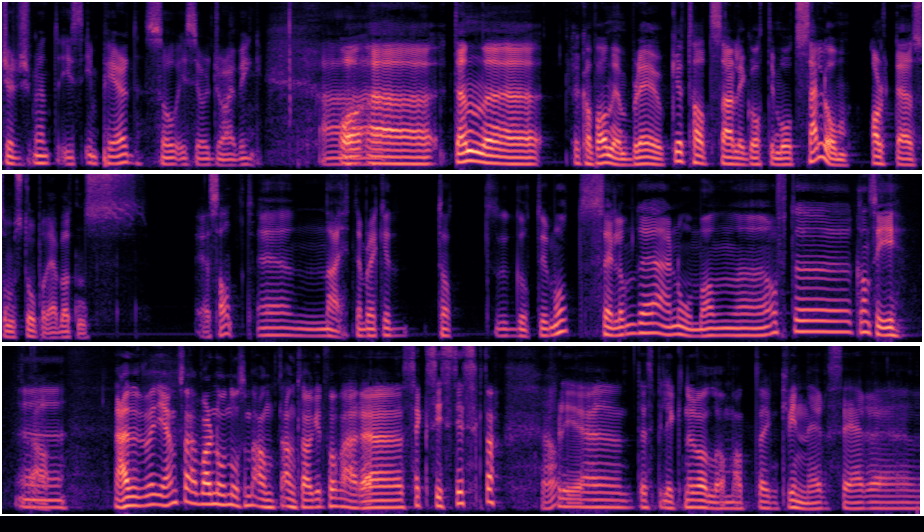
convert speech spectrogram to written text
judgment is impaired, so is your driving. Uh, Og uh, den uh, kampanjen ble jo ikke tatt særlig godt imot, selv om alt det som sto på de buttons, er sant. Nei, den ble ikke tatt godt imot, selv om det er noe man ofte kan si. Ja. Nei, igjen så var det noe, noe som er anklaget for å være sexistisk, da. Ja. Fordi eh, det spiller ikke noen rolle om at eh, kvinner ser eh,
